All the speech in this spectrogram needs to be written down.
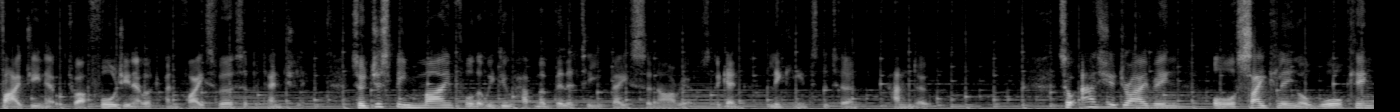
5G network to our 4G network and vice versa potentially. So just be mindful that we do have mobility-based scenarios, again, linking into the term handover. So as you're driving or cycling or walking,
